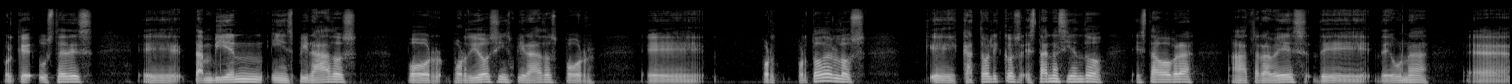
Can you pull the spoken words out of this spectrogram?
porque ustedes eh, también inspirados por, por Dios, inspirados por eh, por, por todos los eh, católicos están haciendo esta obra a través de, de una eh,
